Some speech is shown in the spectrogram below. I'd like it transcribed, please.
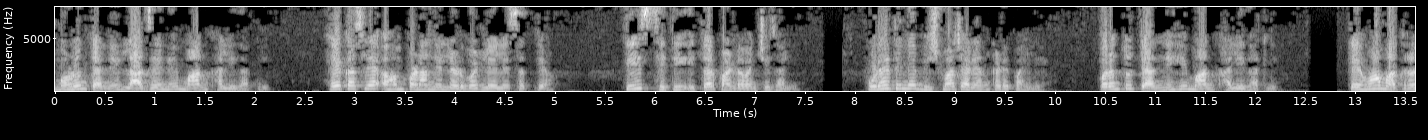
म्हणून त्याने लाजेने मान खाली घातली. हे कसले अहमपणाने लडबडलेले सत्य? ती स्थिती इतर पांडवांची झाली. पुढे तिने भीष्माचार्यांकडे पाहिले परंतु त्यांनीही मान खाली घातली. तेव्हा मात्र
